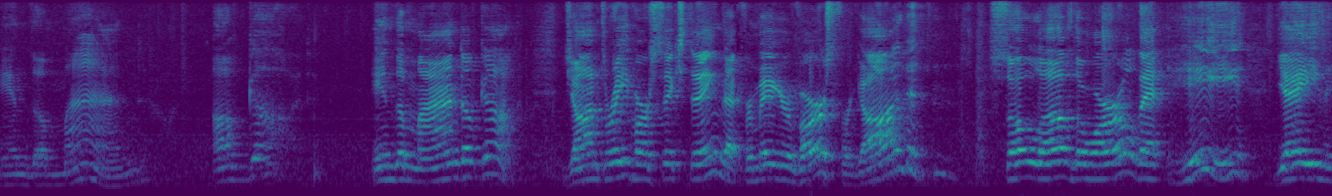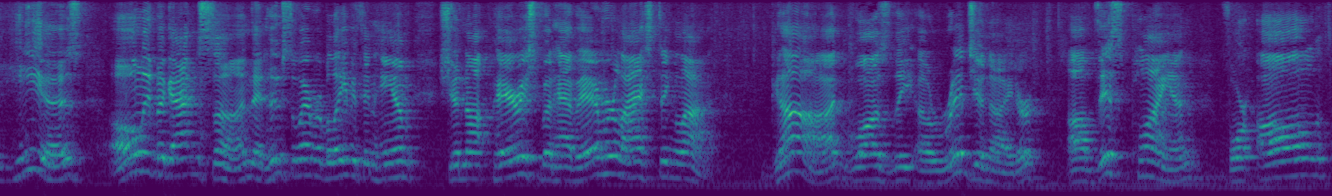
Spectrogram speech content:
In the mind of God. In the mind of God. John 3, verse 16, that familiar verse, for God so loved the world that he gave his only begotten Son, that whosoever believeth in him should not perish, but have everlasting life. God was the originator of this plan for all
